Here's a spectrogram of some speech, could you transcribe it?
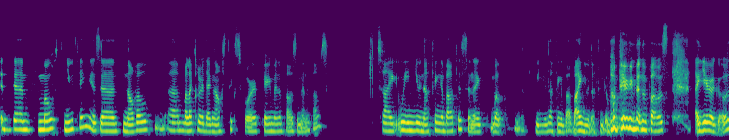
The most new thing is a novel uh, molecular diagnostics for perimenopause and menopause. So I we knew nothing about this, and I well we knew nothing about I knew nothing about perimenopause a year ago,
